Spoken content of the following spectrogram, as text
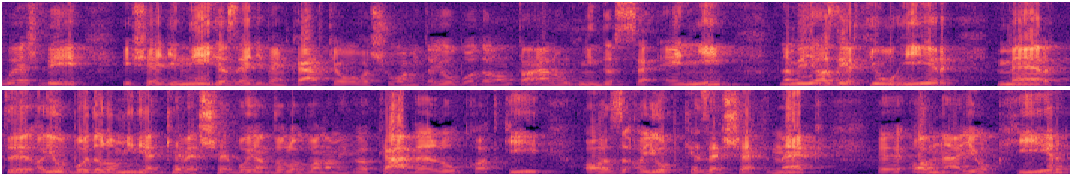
USB és egy 4 az 1-ben kártyaolvasó, amit a jobb oldalon találunk, mindössze ennyi. Ami azért jó hír, mert a jobb oldalon minél kevesebb olyan dolog van, amiből kábel lóghat ki, az a jobbkezeseknek annál jobb hír.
